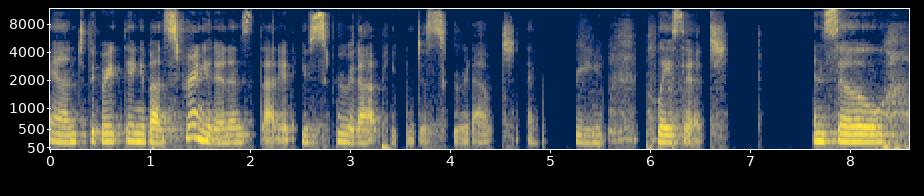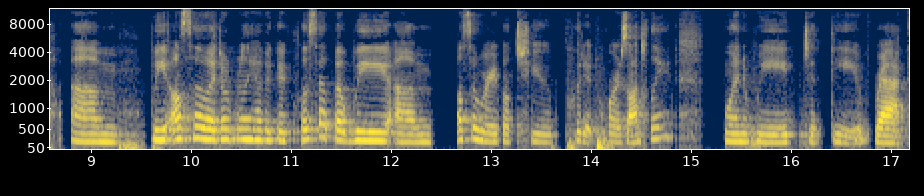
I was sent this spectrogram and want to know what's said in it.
And the great thing about screwing it in is that if you screw it up, you can just screw it out and replace it. And so um, we also, I don't really have a good close-up, but we um, also were able to put it horizontally when we did the rack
